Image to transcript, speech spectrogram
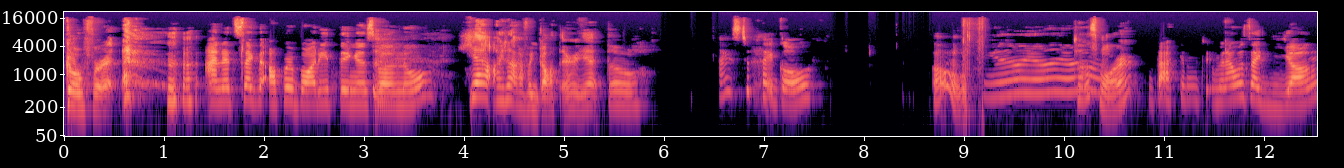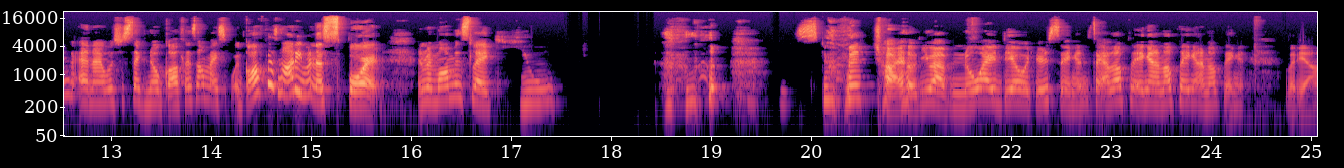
go for it. And it's like the upper body thing as well, no? yeah, I don't, haven't got there yet though. I used to play golf. Oh, Yeah, yeah, yeah. Tell us more. back in when I was like young and I was just like, no, golf is not my sport. Golf is not even a sport. And my mom is like, you stupid child, you have no idea what you're saying. And say, I'm not playing it, I'm not playing it, I'm not playing it. But yeah.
